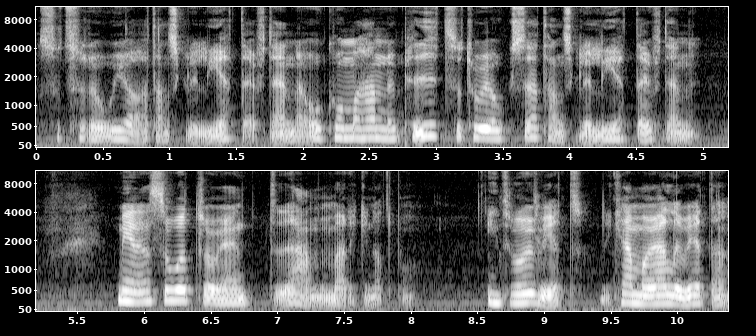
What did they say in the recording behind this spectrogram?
så tror jag att han skulle leta efter henne. Och kommer han upp hit så tror jag också att han skulle leta efter henne. Mer än så tror jag inte han märker något på. Inte vad vi vet. Det kan man ju aldrig veta.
